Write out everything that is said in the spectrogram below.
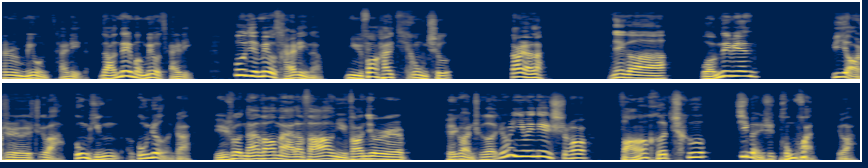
她是没有彩礼的。那内蒙没有彩礼，不仅没有彩礼呢，女方还提供车。当然了，那个我们那边比较是是吧，公平公正是吧？比如说男方买了房，女方就是赔款车，就是因为那时候房和车。基本是同款，对吧？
